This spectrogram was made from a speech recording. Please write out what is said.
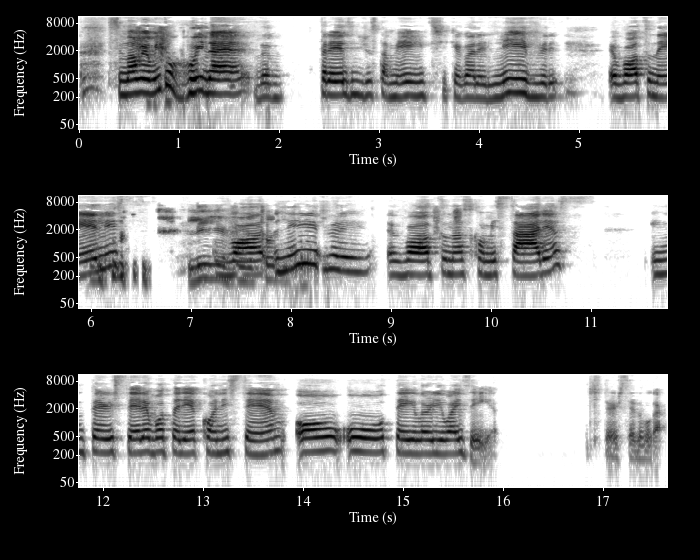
Esse nome é muito ruim, né? Do preso injustamente, que agora é livre. Eu voto neles. livre. Voto, livre. Eu voto nas comissárias. Em terceiro, eu votaria Connie Sam ou o Taylor e o Isaiah. De terceiro lugar.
